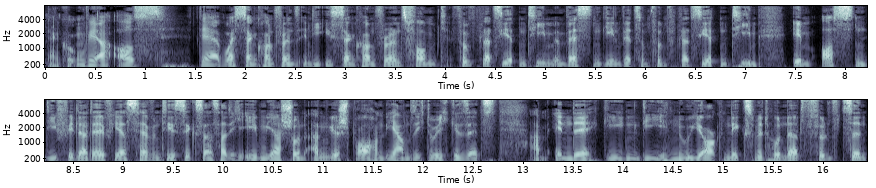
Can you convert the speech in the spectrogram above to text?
Dann gucken wir aus der Western Conference in die Eastern Conference. Vom fünftplatzierten Team im Westen gehen wir zum fünftplatzierten Team im Osten. Die Philadelphia 76ers hatte ich eben ja schon angesprochen. Die haben sich durchgesetzt am Ende gegen die New York Knicks mit 115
